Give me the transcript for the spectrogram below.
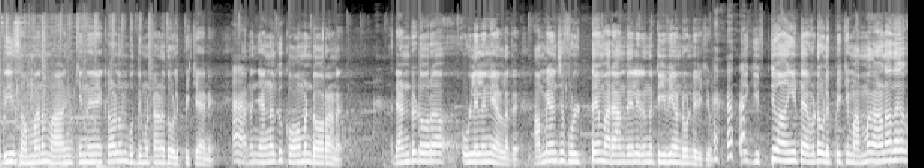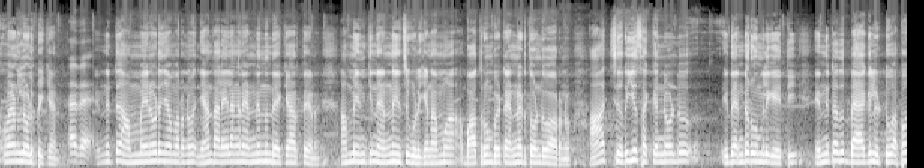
ഇത് ഈ സമ്മാനം വാങ്ങിക്കുന്നതിനേക്കാളും ബുദ്ധിമുട്ടാണ് ഇത് ഒളിപ്പിക്കാൻ. കാരണം ഞങ്ങൾക്ക് കോമൺ ഡോറാണ് രണ്ട് ഡോറ് ഉള്ളിൽ തന്നെയാണ് ഉള്ളത്. അമ്മയാണെന്ന് വെച്ചാൽ ഫുൾ ടൈം വരാന്തയിൽ ഇരുന്ന് ടി വി കണ്ടുകൊണ്ടിരിക്കും. ഈ ഗിഫ്റ്റ് വാങ്ങിയിട്ട് എവിടെ ഒളിപ്പിക്കും? അമ്മ കാണാതെ വേണമല്ലോ ഒളിപ്പിക്കാൻ. അതെ. എന്നിട്ട് അമ്മേനോട് ഞാൻ പറഞ്ഞു ഞാൻ തലയിൽ അങ്ങനെ എണ്ണയൊന്നും തേക്കാത്തതാണ് അമ്മ എനിക്ക് ഇന്ന് എണ്ണ വെച്ച് കുളിക്കണം. അമ്മ ബാത്റൂം പോയിട്ട് എണ്ണ എടുത്തുകൊണ്ട് പറഞ്ഞു. ആ ചെറിയ സെക്കൻഡ് കൊണ്ട് ഇത് എന്റെ റൂമിൽ കയറ്റി. എന്നിട്ട് അത് ബാഗിലിട്ടു അപ്പോൾ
